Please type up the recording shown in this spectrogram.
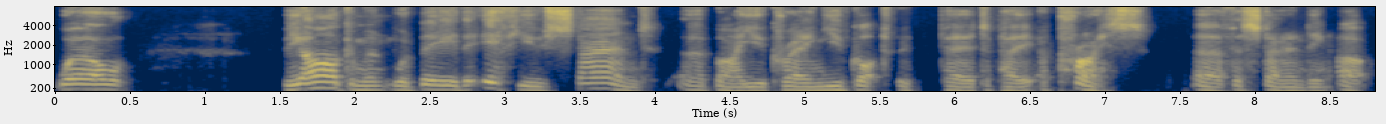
Well, the argument would be that if you stand uh, by Ukraine, you've got to be prepared to pay a price uh, for standing up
